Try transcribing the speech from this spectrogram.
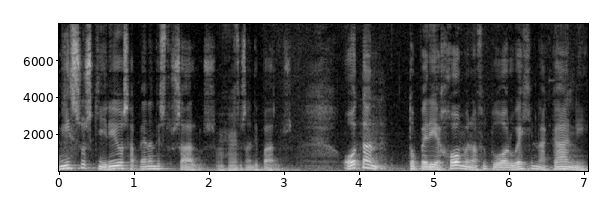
μίσος κυρίως απέναντι στους άλλους, στους αντιπάλους. Όταν το περιεχόμενο αυτού του όρου έχει να κάνει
